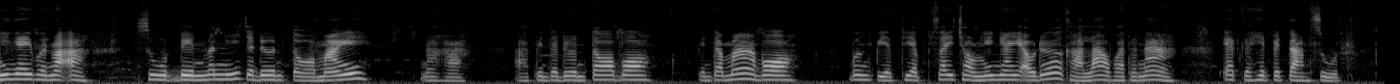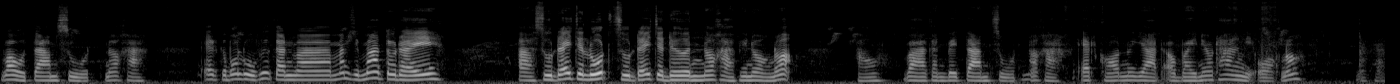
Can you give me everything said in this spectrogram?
ง่ายๆเพิ่นว่าอะสูตรเด่นวันนี้จะเดินต่อไหมนะคะ อะเป็นตะเดินต่อบอเป็นตะมาบอ เบิ่งเปรียบเทียบใส่ช่องง่ายๆเอาเด้อค่ะเล่าพัฒนาแอดก็เฮ็ดไปตามสูตรเว้าตามสูตรเนาะค่ะแอดก็บ่รู้คือกันว่ามันสิมาตัวใดอ่าสูตรใดจะรุดสูตรใดจะเดินเนาะค่ะ พี่น้องเนาะเอาว่ากันไปตามสูตรเนาะค่ะแอดขออนุญาตเอาใบแนวทางนี่ออกเนาะนะคะ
